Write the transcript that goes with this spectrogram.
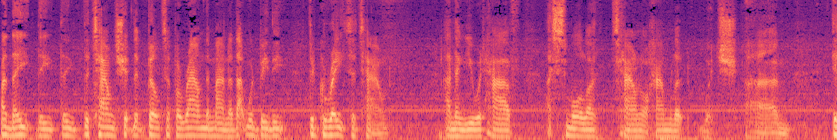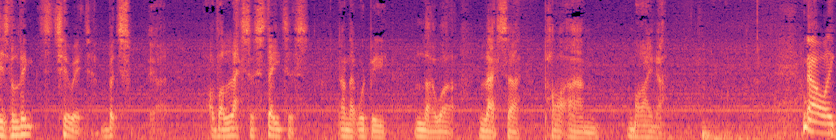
And they, the, the, the township that built up around the manor, that would be the, the greater town. And then you would have a smaller town or hamlet which um, is linked to it, but uh, of a lesser status. And that would be lower, lesser, par, um, minor. Now, like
